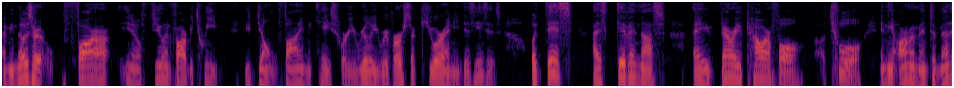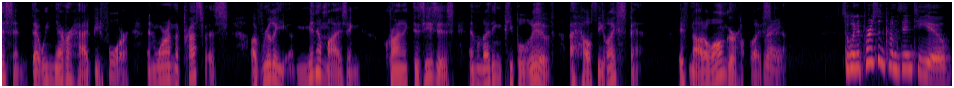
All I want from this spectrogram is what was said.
I mean, those are far, you know, few and far between. You don't find the case where you really reverse or cure any diseases. But this has given us a very powerful uh, tool in the armament of medicine that we never had before. And we're on the precipice of really minimizing chronic diseases and letting people live a healthy lifespan, if not a longer lifespan. Right. So when a person comes into you,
